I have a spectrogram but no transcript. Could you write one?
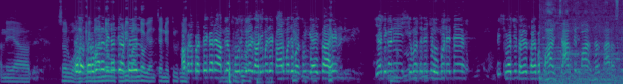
आणि सर्व बांधव व कोळी बांधव यांच्या नेतृत्वात आपण प्रत्येकाने आपल्या फोर व्हीलर गाडीमध्ये कारमध्ये बसून घ्यायचं आहे. या ठिकाणी शिवसेनेचे उपनेते विश्वजित दळे साहेब. पाच चार ते पाच हजार कार असते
